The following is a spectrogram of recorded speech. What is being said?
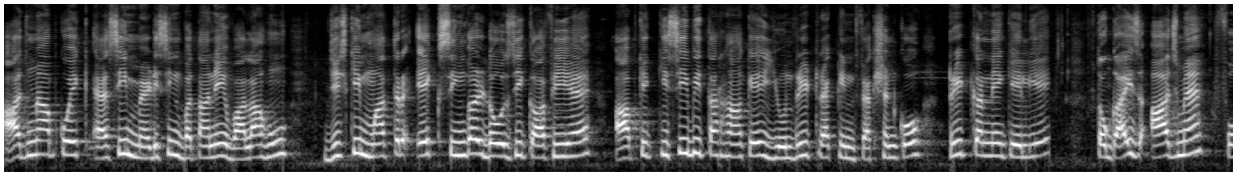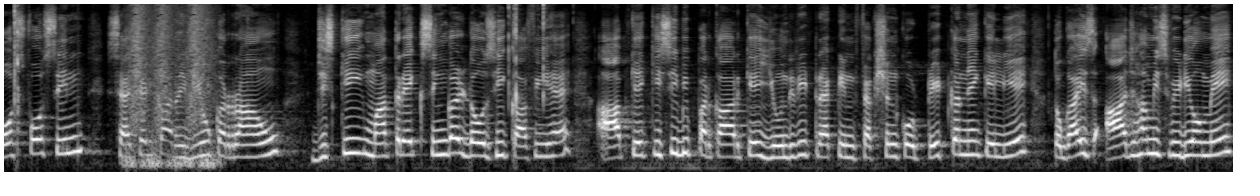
आज मैं आपको एक ऐसी मेडिसिन बताने वाला हूँ, जिसकी मात्र एक सिंगल डोज ही काफ़ी है, आपके किसी भी तरह के यूनरी ट्रैक्ट इन्फेक्शन को ट्रीट करने के लिए। तो गाइज़ आज मैं फोस्फोसिन सैचेट का रिव्यू कर रहा हूँ, जिसकी मात्र एक सिंगल डोज ही काफ़ी है। आपके किसी भी प्रकार के यूनरी ट्रैक्ट इन्फेक्शन को ट्रीट करने के लिए तो गाइज़ आज हम इस वीडियो में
